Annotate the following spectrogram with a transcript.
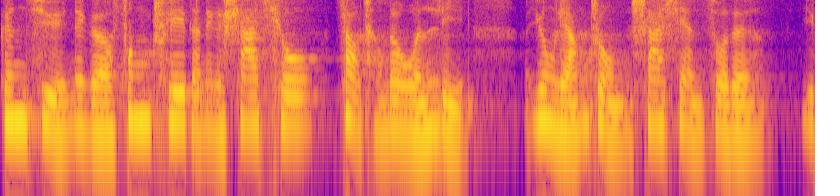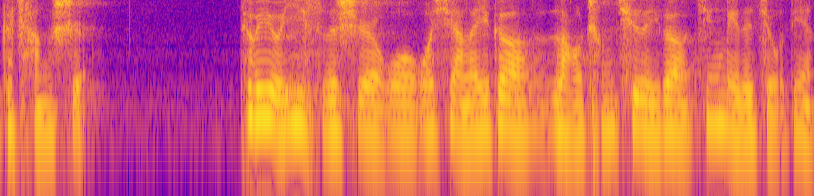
根据那个风吹的那个沙丘造成的纹理，用两种纱线做的一个尝试。特别有意思的是，我我选了一个老城区的一个精美的酒店。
